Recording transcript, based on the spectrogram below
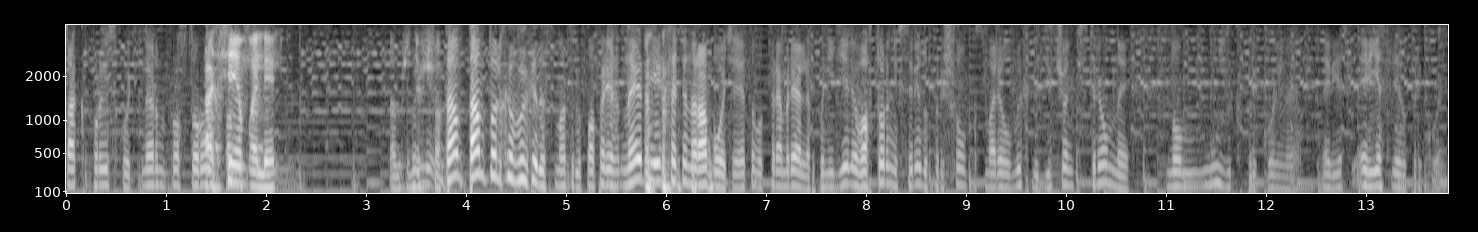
так происходит. Наверное, просто ролик. А CMLL? Там же девчонки. Там, там только выходы смотрю по-прежнему. На это я, кстати, на работе. Это вот прям реально в понедельник, во вторник, в среду пришел, посмотрел выходы. Девчонки стрёмные, но музыка прикольная. Рестлеры прикольные.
